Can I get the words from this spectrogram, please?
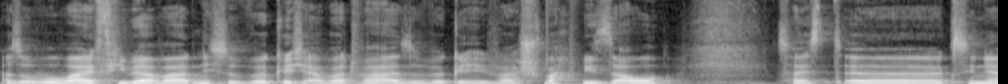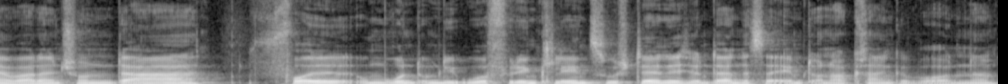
Also, wobei Fieber war nicht so wirklich, aber es war also wirklich, ich war schwach wie Sau. Das heißt, äh, Xenia war dann schon da, voll um rund um die Uhr für den Kleinen zuständig und dann ist er eben auch noch krank geworden. Ne?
